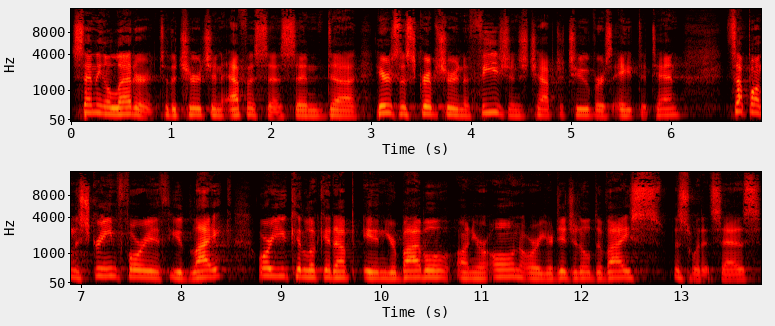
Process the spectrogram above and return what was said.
Sending a letter to the church in Ephesus. And uh, here's the scripture in Ephesians chapter 2, verse 8 to 10. It's up on the screen for you if you'd like, or you can look it up in your Bible on your own or your digital device. This is what it says.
